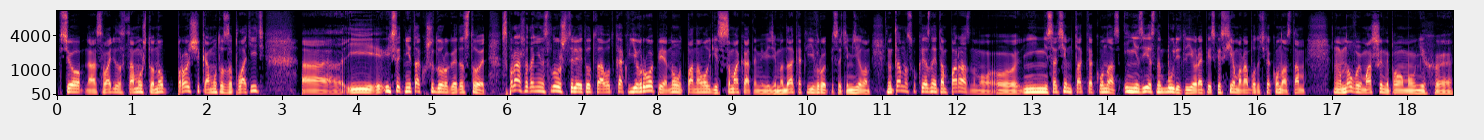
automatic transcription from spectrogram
все а, сводилось к тому, что, ну, проще кому-то заплатить, а, и, и, кстати, не так уж и дорого это стоит. Спрашивает один из слушателей тут, а вот как в Европе, ну, вот по аналогии с самокатами, видимо, да, как в Европе с этим делом. Но там, насколько я знаю, там по-разному, не, совсем так, как у нас. И неизвестно, будет ли европейская схема работать, как у нас. Там новые машины, по-моему, у них э,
